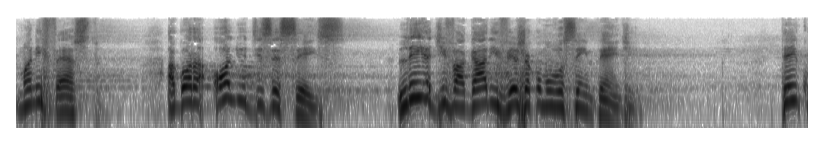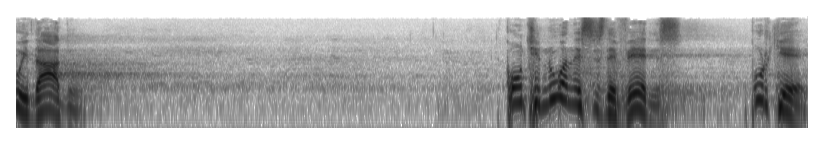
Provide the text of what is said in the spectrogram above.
manifesto. Agora, olhe o 16. Leia devagar e veja como você entende. Tem cuidado. Continua nesses deveres, porque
